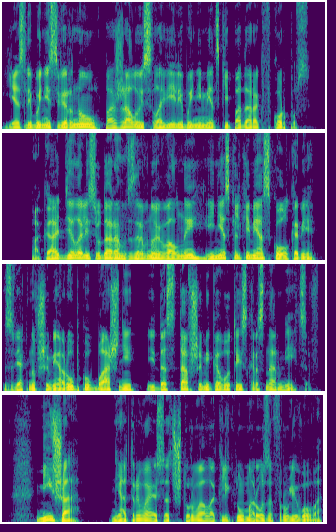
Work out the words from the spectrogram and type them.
Если бы не свернул, пожалуй, словили бы немецкий подарок в корпус. Пока отделались ударом взрывной волны и несколькими осколками, звякнувшими о рубку, башни и доставшими кого-то из красноармейцев. «Миша!» — не отрываясь от штурвала, кликнул Морозов рулевого.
